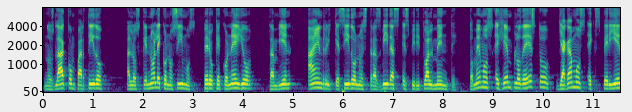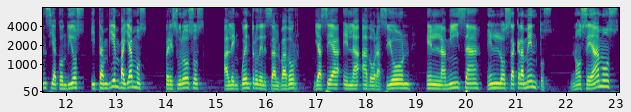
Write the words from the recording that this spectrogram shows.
nos la ha compartido a los que no le conocimos, pero que con ello también ha enriquecido nuestras vidas espiritualmente. Tomemos ejemplo de esto y hagamos experiencia con Dios y también vayamos presurosos al encuentro del Salvador, ya sea en la adoración, en la misa, en los sacramentos. No seamos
